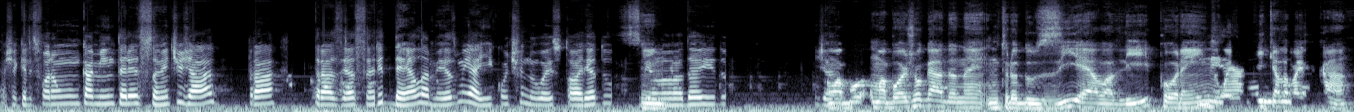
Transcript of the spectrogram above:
achei que eles foram um caminho interessante já pra trazer a série dela mesmo, e aí continua a história do Sim. Yoda e do. É Uma boa, uma boa jogada, né? Introduzir ela ali, porém não é aqui que ela vai ficar.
